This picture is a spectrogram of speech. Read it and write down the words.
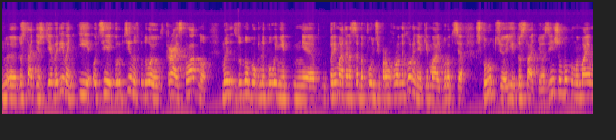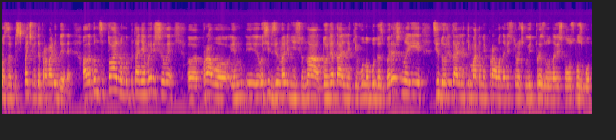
е, достатній життєвий рівень, і оцією корупційною складовою вкрай складно. Ми з одного боку не повинні е, переймати на себе функцію правоохоронних органів, які мають боротися з корупцією, їх достатньо. А з іншого боку, ми маємо забезпечувати права людини. Але концептуально ми питання вирішили. Е, Право осіб з інвалідністю на доглядальників воно буде збережено, і ці доглядальники матимуть право на відстрочку від призову на військову службу.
